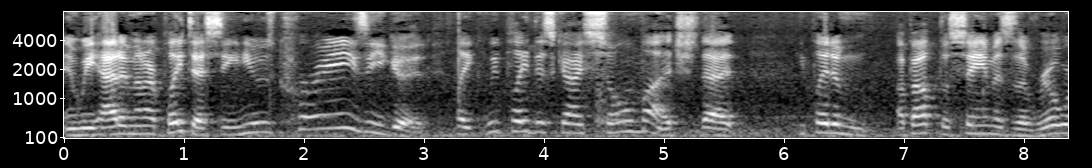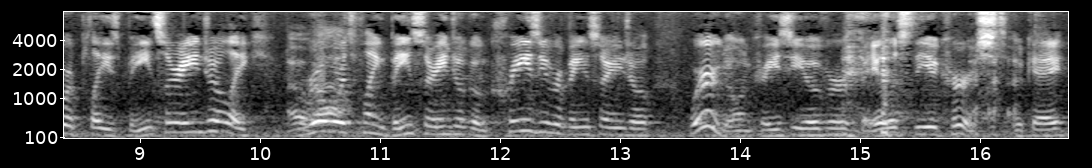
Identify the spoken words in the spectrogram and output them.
And we had him in our playtesting. He was crazy good. Like we played this guy so much that he played him about the same as the real world plays Baneslayer Angel. Like Oh, real wow. world's playing Baneslayer Angel, going crazy over Baneslayer Angel. We're going crazy over Balus the Accursed. Okay.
